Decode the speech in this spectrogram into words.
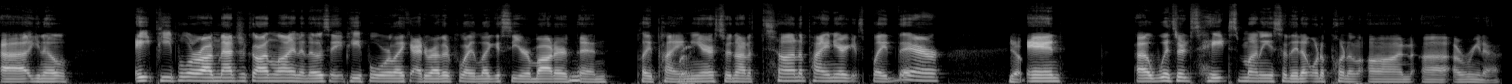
Uh, you know, eight people are on Magic Online, and those eight people were like, "I'd rather play Legacy or Modern than play Pioneer." So not a ton of Pioneer gets played there. Yep. And uh, Wizards hates money, so they don't want to put it on uh, Arena,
